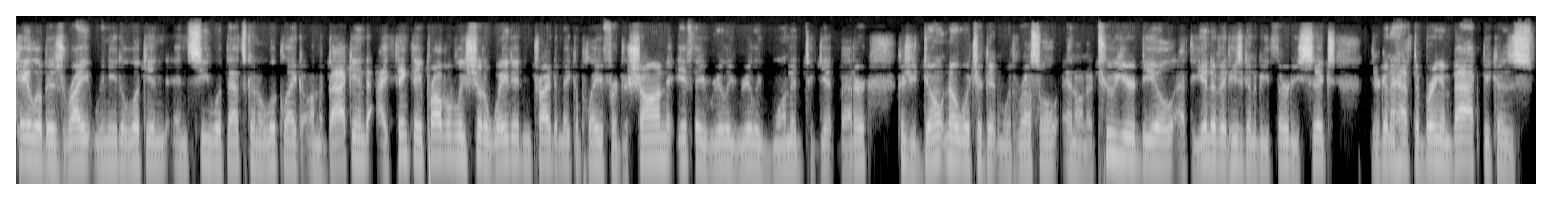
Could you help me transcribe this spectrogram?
Caleb is right. We need to look in and see what that's going to look like on the back end. I think they probably should have waited and tried to make a play for Deshaun if they really, really wanted to get better, because you don't know what you're getting with Russell. And on a two-year deal, at the end of it, he's going to be 36. You're going to have to bring him back because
